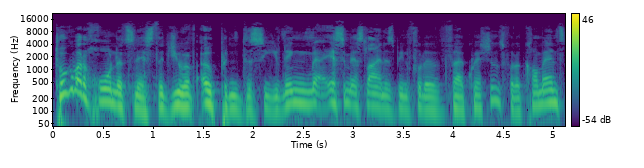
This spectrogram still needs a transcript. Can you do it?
Talk about a hornet's nest that you have opened this evening. SMS line has been full of uh, questions, full of comments.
